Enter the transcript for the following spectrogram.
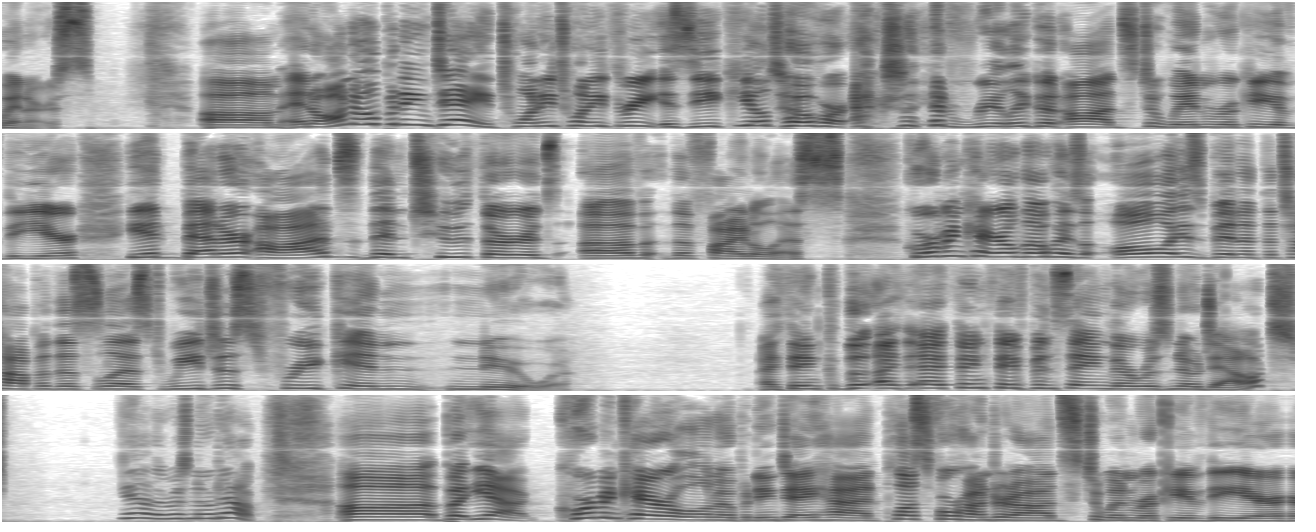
winners. Um, and on opening day 2023, Ezekiel Tovar actually had really good odds to win Rookie of the Year. He had better odds than two thirds of the finalists. Corbin Carroll, though, has always been at the top of this list. We just freaking knew. I think the, I, I, think they've been saying there was no doubt. Yeah, there was no doubt. Uh, but yeah, Corbin Carroll on opening day had plus 400 odds to win Rookie of the Year.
